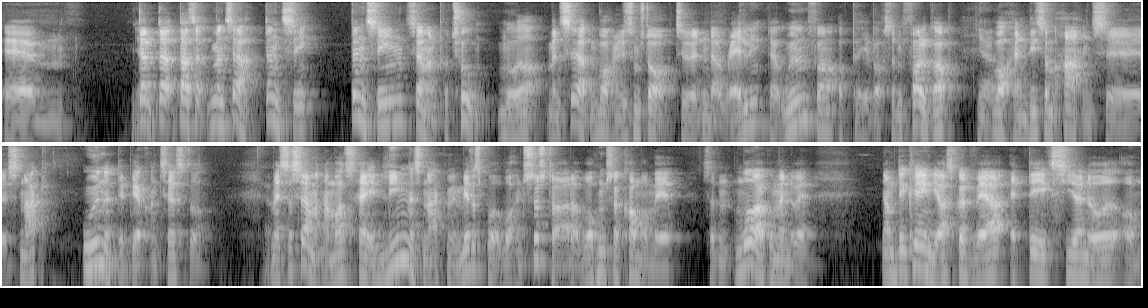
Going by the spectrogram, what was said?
Øhm, Ja. der, der, der, man ser, den scene, den scene ser man på to måder. Man ser den, hvor han ligesom står til den der rally der udenfor og pepper sådan folk op, Ja. hvor han ligesom har hans øh, snak, uden at det bliver contestet. Ja. Men så ser man ham også have en lignende snak med middagsbordet, hvor hans søster er der, hvor hun så kommer med sådan modargumenter ved, Jamen, det kan egentlig også godt være, at det ikke siger noget om,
